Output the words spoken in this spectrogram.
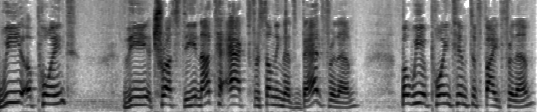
We appoint the trustee not to act for something that's bad for them, but we appoint him to fight for them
